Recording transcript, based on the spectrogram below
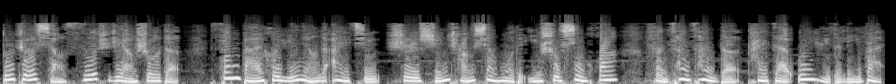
读者小思是这样说的：“三白和芸娘的爱情是寻常巷陌的一束杏花，粉灿灿地开在微雨的篱外。”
